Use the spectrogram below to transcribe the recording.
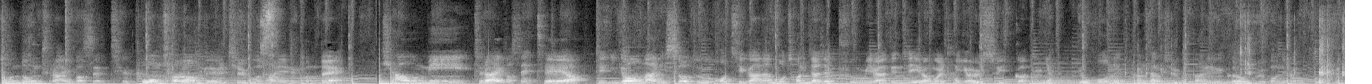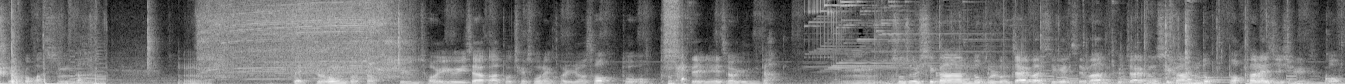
전동 드라이버 세트 보험처럼 늘 들고 다니는 건데 샤오미 드라이버 세트예요. 이거만 있어도 어지간한 뭐 전자제품이라든지 이런 걸 다 열 수 있거든요. 요거는 항상 들고 다니는 그런 물건이라고 보시면 될 것 같습니다. 음, 네, 그런 거죠. 지금 저희 의자가 또 제 손에 걸려서 또 분해될 예정입니다. 음, 수술 시간도 물론 짧아지겠지만 그 짧은 시간도 더 편해지실 것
